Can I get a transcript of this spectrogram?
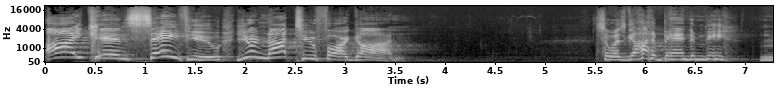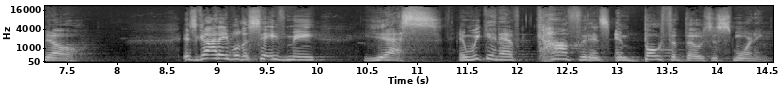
I can save you. You're not too far gone. So, has God abandoned me? No. Is God able to save me? Yes. And we can have confidence in both of those this morning.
